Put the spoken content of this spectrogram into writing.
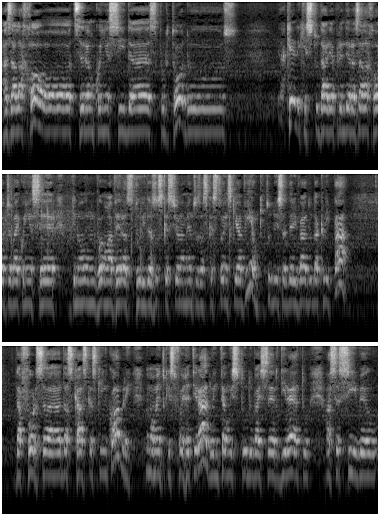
as alachot serão conhecidas por todos. Aquele que estudar e aprender as alachot já vai conhecer, porque não vão haver as dúvidas, os questionamentos, as questões que haviam, que tudo isso é derivado da clipá, da força das cascas que encobrem. No momento que isso foi retirado, então o estudo vai ser direto, acessível,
